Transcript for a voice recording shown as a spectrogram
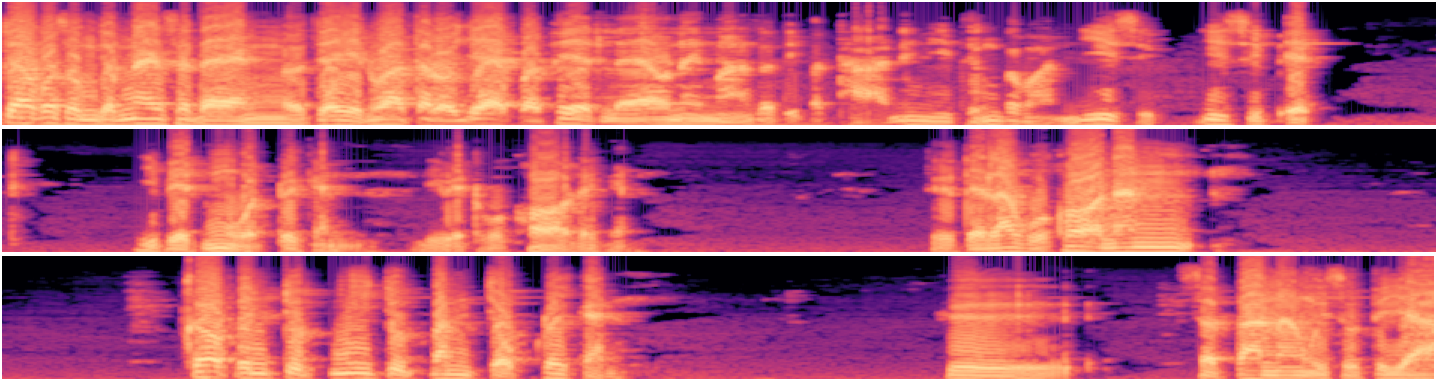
เจ้าก็ทรงจำแนกแสดง เราจะเห็นว่าถ้าเราแยกประเภทแล้วในมาสติปัฏฐานนี่มีถึงประมาณยี่สิบยี่สิบเอ็ดยี่สิบเอ็ดหมวดด้วยกันยี่สิบเอ็ดหัวข้อด้วยกันคือแต่ละหัวข้อนั้น ก็เป็นจุดมีจุดบรรจบด้วยกัน คือสตานังวิสุทธิยา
